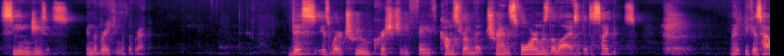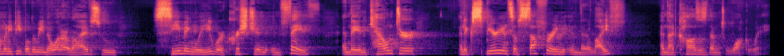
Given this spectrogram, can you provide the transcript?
Seeing Jesus in the breaking of the bread. This is where true Christian faith comes from that transforms the lives of the disciples. Right? Because how many people do we know in our lives who seemingly were Christian in faith and they encounter an experience of suffering in their life and that causes them to walk away?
